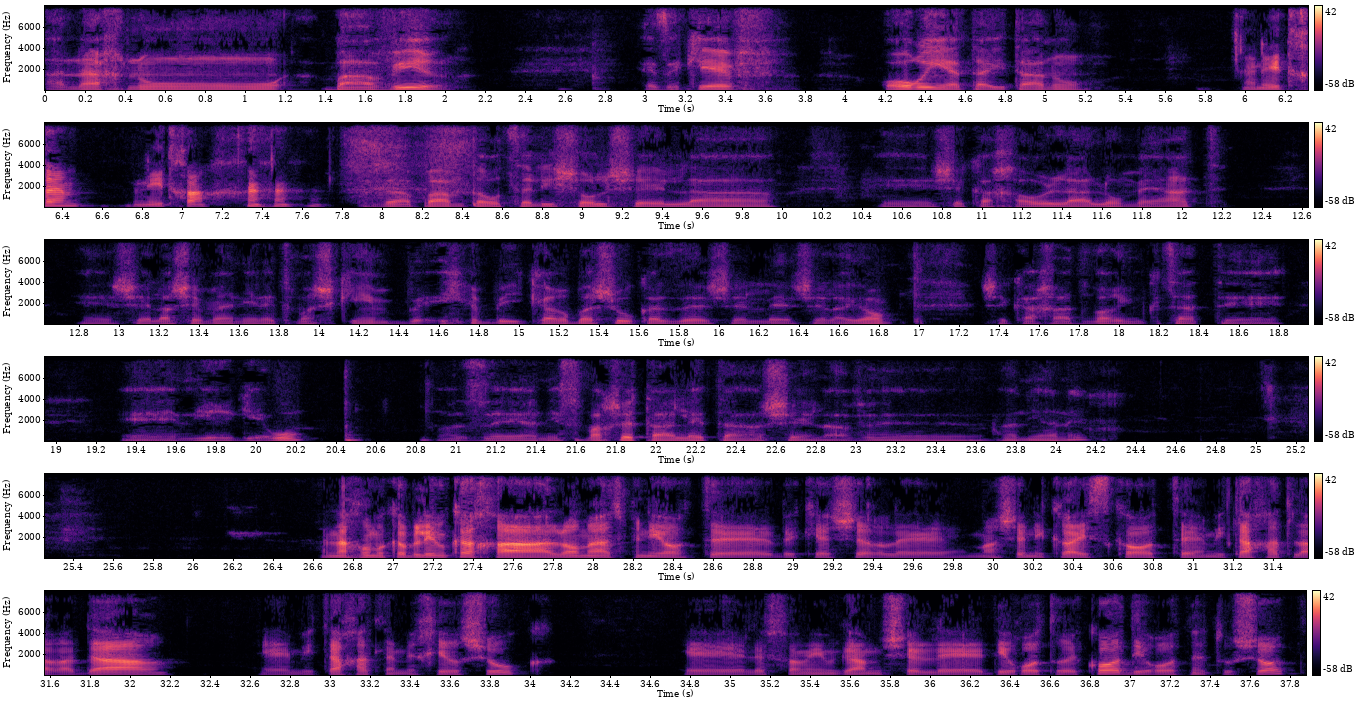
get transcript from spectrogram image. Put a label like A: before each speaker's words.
A: אנחנו באוויר. איזה כיף. אורי, אתה איתנו?
B: אני איתכם, אני איתך.
A: והפעם אתה רוצה לשאול שאלה אה, שככה עולה לא מעט, אה, שאלה שמעניינת משקיעים, בעיקר בשוק הזה של, של היום, שככה הדברים קצת אה, נרגעו. אז אני אשמח שתעלה את השאלה ואני אענה.
B: אנחנו מקבלים ככה לא מעט פניות uh, בקשר למה שנקרא עסקאות uh, מתחת לרדאר, uh, מתחת למחיר שוק, uh, לפעמים גם של uh, דירות ריקות, דירות נטושות,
